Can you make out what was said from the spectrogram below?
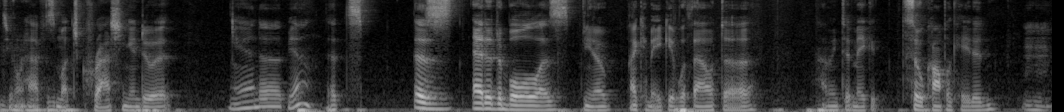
so you don't have as much crashing into it. And uh, yeah, it's as editable as you know I can make it without uh, having to make it so complicated. Mhm.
